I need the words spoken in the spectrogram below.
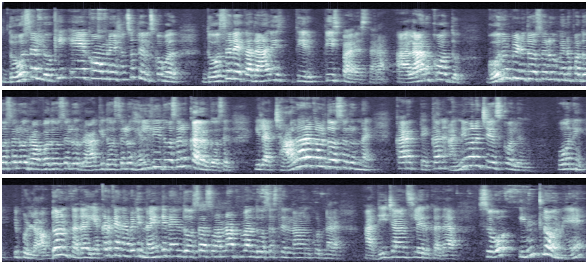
దోశల్లోకి ఏ కాంబినేషన్స్ తెలుసుకోబోదు. దోశలే కదా అని తీ- తీసి పారేస్తారా? అలా అనుకోవద్దు. గోధుమ పిండి దోశలు మినప దోశలు రవ్వ దోశలు రాగి దోశలు హెల్దీ దోశలు కలర్ దోశలు. ఇలా చాలా రకాల దోశలు ఉన్నాయి. కరెక్టే కానీ అన్ని మనం చేసుకోలేము. పోనీ ఇప్పుడు లాక్డౌన్ కదా ఎక్కడికైనా వెళ్ళి ninety nine dosas one not one dosas తిన్నాం అనుకుంటున్నారా? అది ఛాన్స్ లేదు కదా. సో ఇంట్లోనే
